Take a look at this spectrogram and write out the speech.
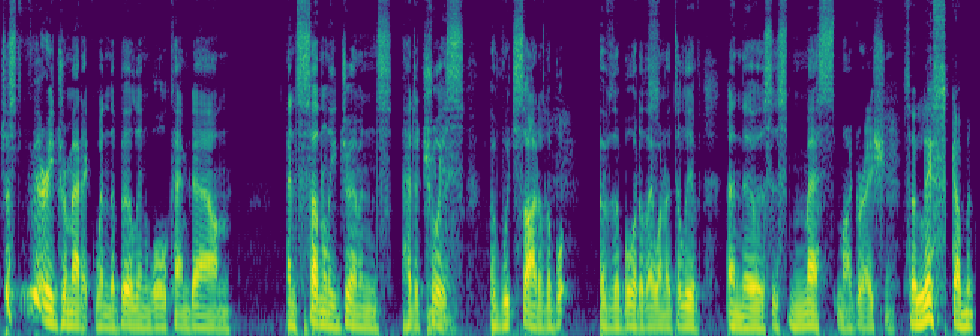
just very dramatic when the Berlin Wall came down, and suddenly Germans had a choice of which side of the bo- of the border they wanted to live, and there was this mass migration. So less government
